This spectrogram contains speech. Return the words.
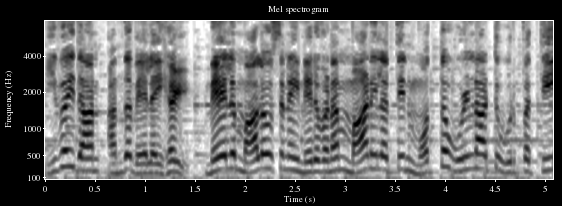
இவைதான் அந்த வேலைகள். மேலும் ஆலோசனை நிறுவனம் மாநிலத்தின் மொத்த உள்நாட்டு உற்பத்தி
